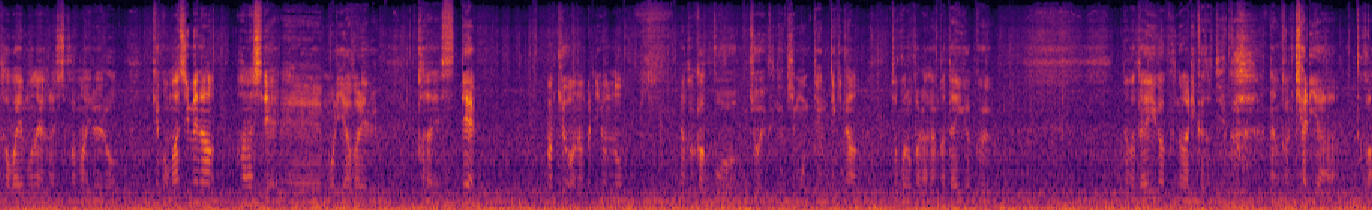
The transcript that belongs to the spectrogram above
あたわいもない話とかまあいろいろ結構真面目な話で、えー、盛り上がれる方です。で、まあ、今日はなんか日本のなんか学校教育の鬼門点的なところからなんか大学なんか大学の在り方というかなんかキャリアとか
